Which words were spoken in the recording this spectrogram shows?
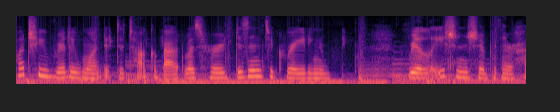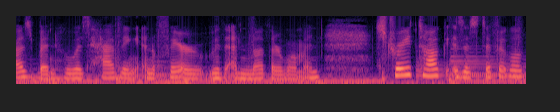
what she really wanted to talk about was her disintegrating relationship with her husband who was having an affair with another woman. Straight talk is as difficult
